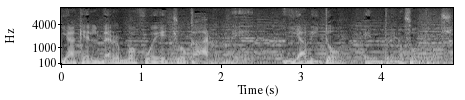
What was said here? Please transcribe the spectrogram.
Y aquel verbo fue hecho carne y habitó entre nosotros.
